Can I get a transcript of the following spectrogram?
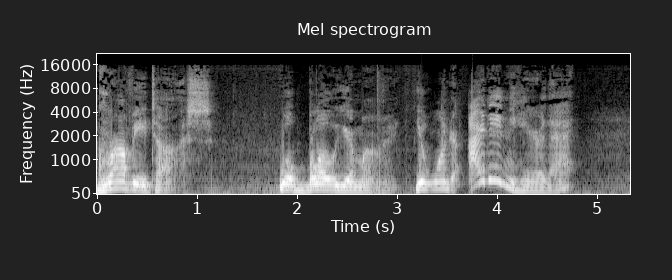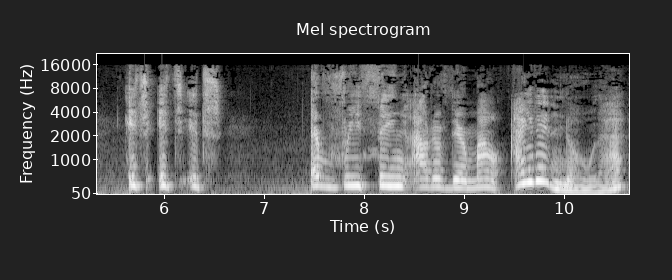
Gravitas will blow your mind. You'll wonder, I didn't hear that. It's, it's, it's everything out of their mouth. I didn't know that.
